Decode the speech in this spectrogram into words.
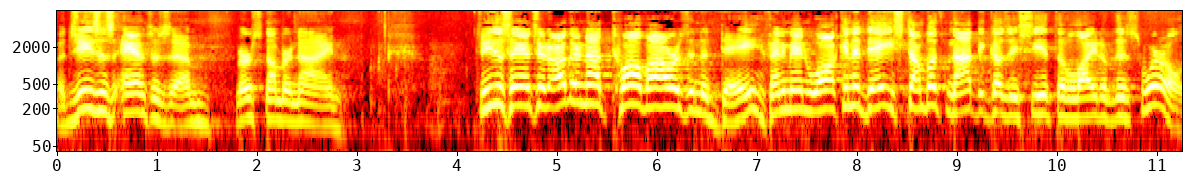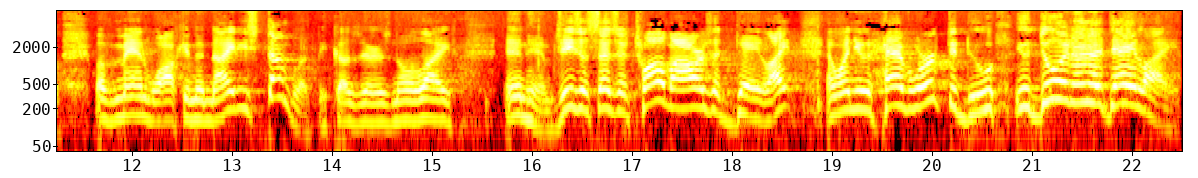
But Jesus answers them, verse number 9. Jesus answered, Are there not twelve hours in the day? If any man walk in the day, he stumbleth not because he seeth the light of this world. But if a man walk in the night, he stumbleth because there is no light in him. Jesus says there's 12 hours of daylight, and when you have work to do, you do it in the daylight.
